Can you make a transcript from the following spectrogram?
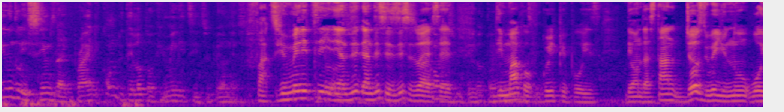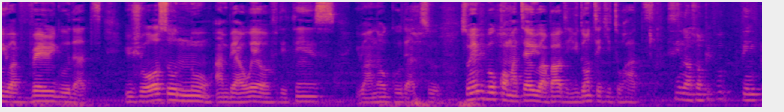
even though it seems like pride, it comes with a lot of humility. To be honest, facts, humility, and this, and this is this is what it I said. The humility. mark of great people is they understand just the way you know what you are very good at. You should also know and be aware of the things you are not good at too. So when people come and tell you about it you don't take it to heart. See now some people think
